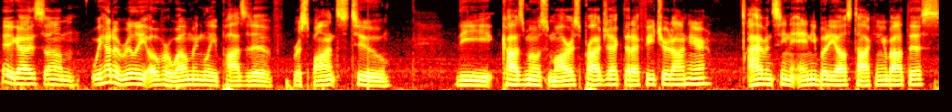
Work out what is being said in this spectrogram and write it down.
Hey guys, um, we had a really overwhelmingly positive response to the Cosmos Mars project that I featured on here. I haven't seen anybody else talking about this.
